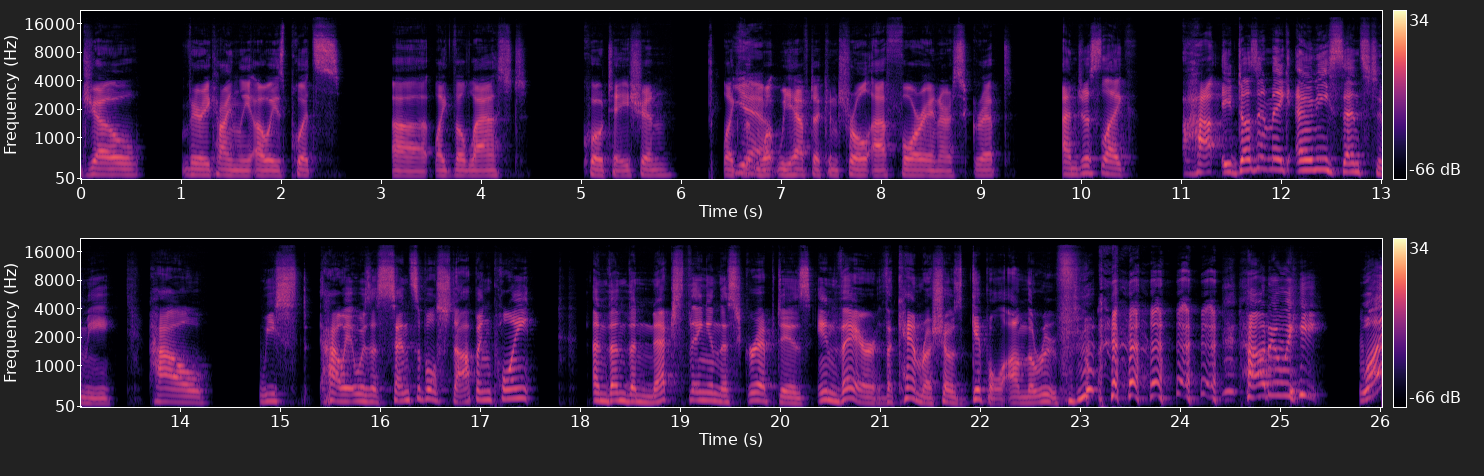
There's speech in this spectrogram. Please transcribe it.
Joe very kindly always puts uh like the last quotation like the- what we have to control F for in our script and just like how it doesn't make any sense to me how we st- how it was a sensible stopping point and then the next thing in the script is in there the camera shows Gippal on the roof. how do we what?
